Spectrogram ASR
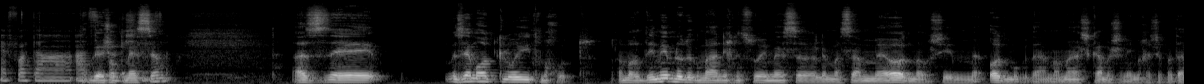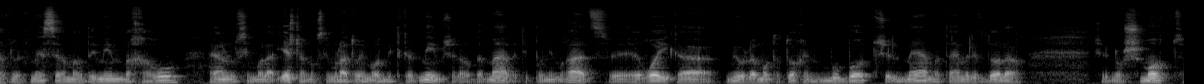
איפה אתה פוגש את מסר? אז אה, זה מאוד תלוי התמחות. המרדימים לדוגמה נכנסו עם מסר למסע מאוד מרשים, מאוד מוקדם, ממש כמה שנים אחרי שפתחנו את מסר, המרדימים בחרו, היה לנו סימול... יש לנו סימולטורים מאוד מתקדמים של הרדמה וטיפול נמרץ והירואיקה מעולמות התוכן, בובות של 100-200 אלף דולר שנושמות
